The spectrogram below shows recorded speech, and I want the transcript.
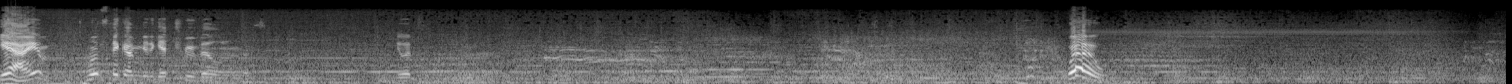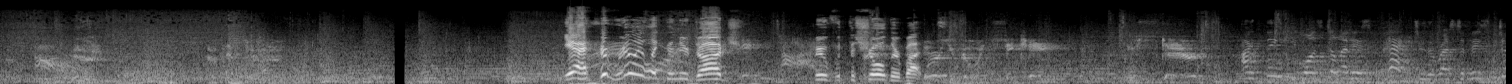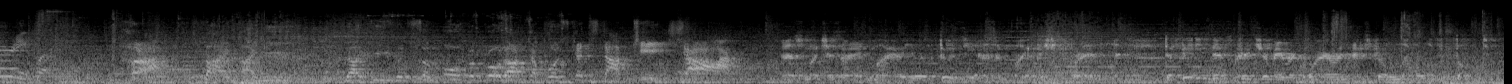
Yeah, I am. I don't think I'm gonna get true villain on this. Do it. Whoa! Yeah, I really like the new dodge move with the shoulder buttons. Rest of his dirty work. Ha! Fine by me. Not even some overgrown octopus can stop King Shark. As much as I admire your enthusiasm, my fishy friend, defeating this creature may require an extra level of thought.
